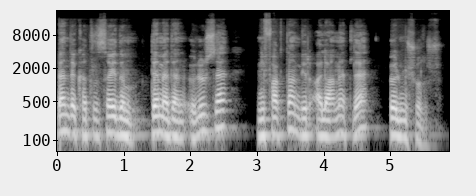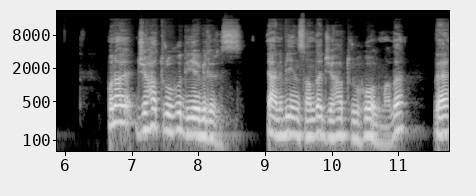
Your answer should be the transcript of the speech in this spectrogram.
ben de katılsaydım demeden ölürse nifaktan bir alametle ölmüş olur. Buna cihat ruhu diyebiliriz. Yani bir insanda cihat ruhu olmalı ve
